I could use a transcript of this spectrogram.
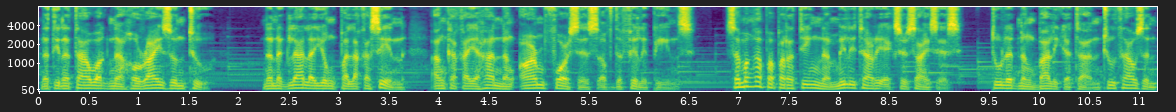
na tinatawag na Horizon 2 na naglalayong palakasin ang kakayahan ng Armed Forces of the Philippines. Sa mga paparating na military exercises tulad ng Balikatan 2024,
